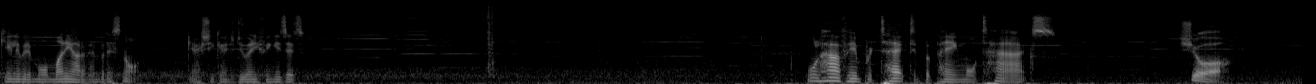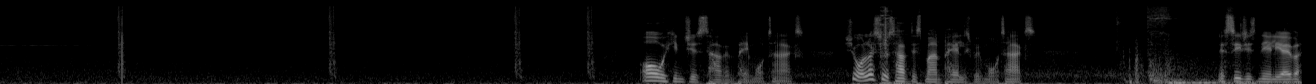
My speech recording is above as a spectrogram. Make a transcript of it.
Gain a little bit more money out of him, but it's not actually going to do anything, is it? We'll have him protected but paying more tax. Sure. Or we can just have him pay more tax. Sure, let's just have this man pay a little bit more tax. The siege is nearly over.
